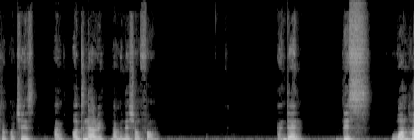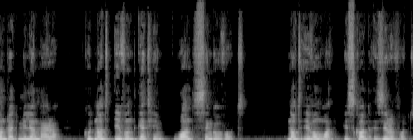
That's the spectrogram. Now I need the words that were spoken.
to purchase an ordinary nomination form. And then this 100 million naira could not even get him one single vote. Not even one. He scored zero vote.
